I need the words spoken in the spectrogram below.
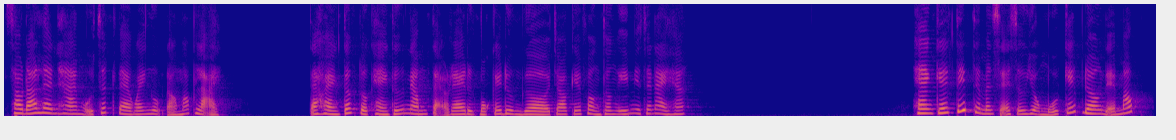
Sau đó lên hai mũi xích và quay ngược đầu móc lại. Ta hoàn tất được hàng thứ năm, tạo ra được một cái đường g cho cái phần thân yếm như thế này ha. Hàng kế tiếp thì mình sẽ sử dụng mũi kép đơn để móc.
